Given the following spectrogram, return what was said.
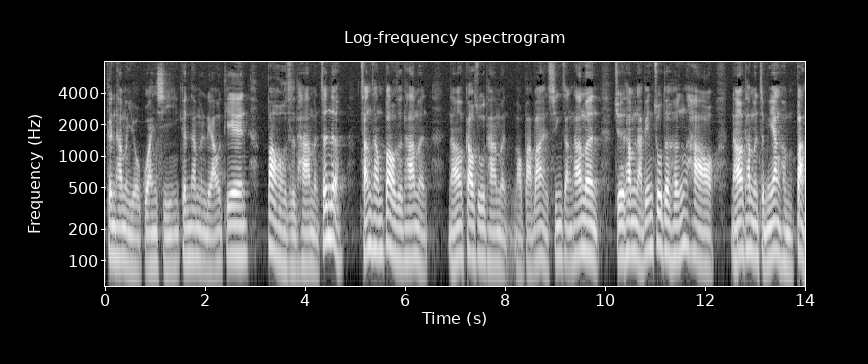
跟他们有关系，跟他们聊天。抱着他们，真的常常抱着他们，然后告诉他们，老爸爸很欣赏他们，觉得他们哪边做得很好，然后他们怎么样很棒，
